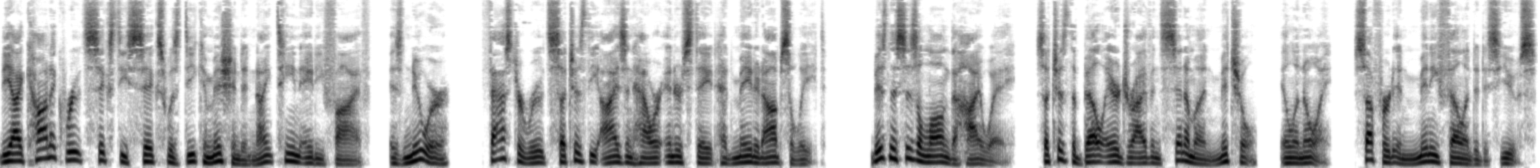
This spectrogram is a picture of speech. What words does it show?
The iconic Route 66 was decommissioned in 1985 as newer, faster routes such as the Eisenhower Interstate had made it obsolete. Businesses along the highway, such as the Bel Air Drive-In Cinema in Mitchell, Illinois, suffered and many fell into disuse.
